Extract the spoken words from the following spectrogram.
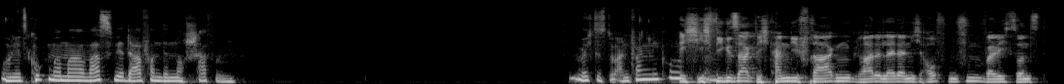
und jetzt gucken wir mal, was wir davon denn noch schaffen. Möchtest du anfangen, Nico? Ich, ich, wie gesagt, ich kann die Fragen gerade leider nicht aufrufen, weil ich sonst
